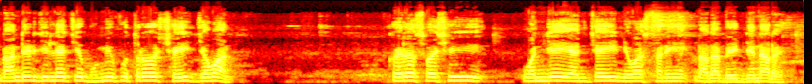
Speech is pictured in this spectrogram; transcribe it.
नांदेड जिल्ह्याचे भूमिपुत्र शहीद जवान कैलासवासी वंजे यांच्याही निवासस्थानी दादा भेट देणार आहे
